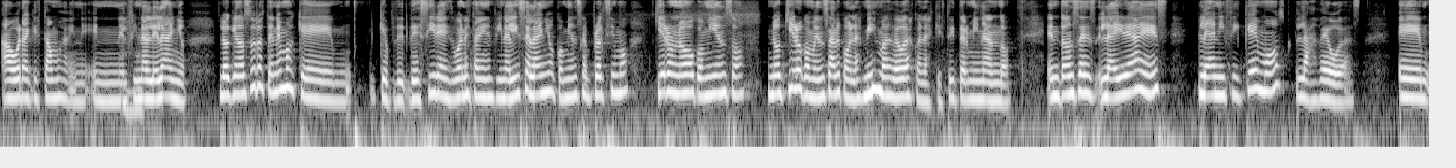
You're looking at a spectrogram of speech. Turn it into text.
ahora que estamos en, en el final del año. Lo que nosotros tenemos que, que de- decir es, bueno, está bien, finaliza el año, comienza el próximo, quiero un nuevo comienzo, no quiero comenzar con las mismas deudas con las que estoy terminando. Entonces, la idea es planifiquemos las deudas. Eh,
